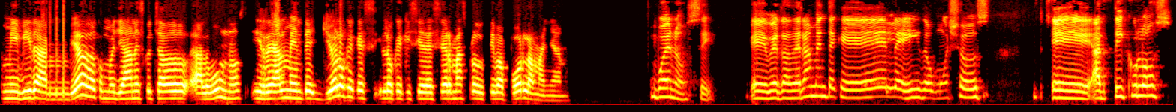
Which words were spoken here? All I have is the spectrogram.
mi vida ha cambiado, como ya han escuchado algunos, y realmente yo lo que, lo que quisiera es ser más productiva por la mañana. Bueno, sí, eh, verdaderamente que he leído muchos eh, artículos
